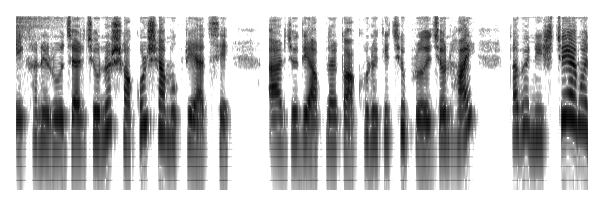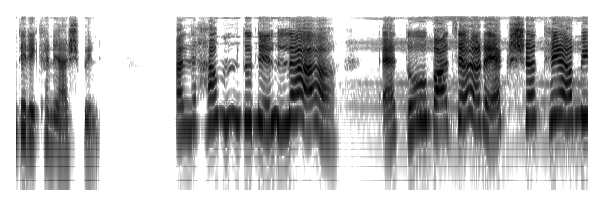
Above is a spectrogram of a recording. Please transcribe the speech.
এখানে রোজার জন্য সকল সামগ্রী আছে। আর যদি আপনার কখনো কিছু প্রয়োজন হয়, তবে নিশ্চয়ই আমাদের এখানে আসবেন। আলহামদুলিল্লাহ, এত বাজার একসাথে আমি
